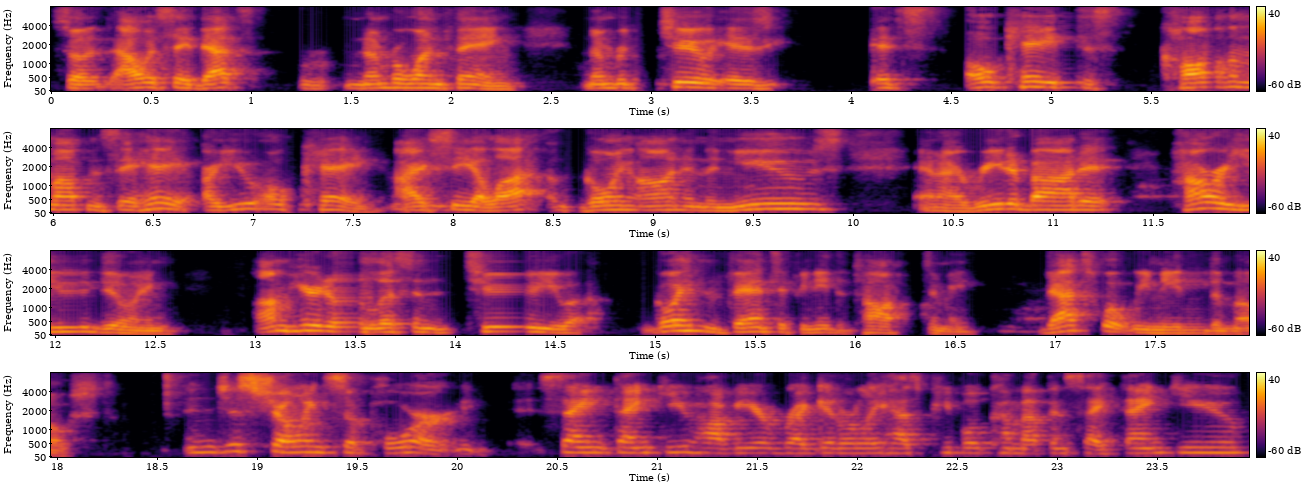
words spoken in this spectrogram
So I would say that's number one thing. Number two is it's okay to call them up and say, Hey, are you okay? I mm-hmm. see a lot going on in the news and I read about it. How are you doing? I'm here to listen to you. Go ahead and vent if you need to talk to me. That's what we need the most. And just showing support, saying thank you. Javier regularly has people come up and say thank you.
